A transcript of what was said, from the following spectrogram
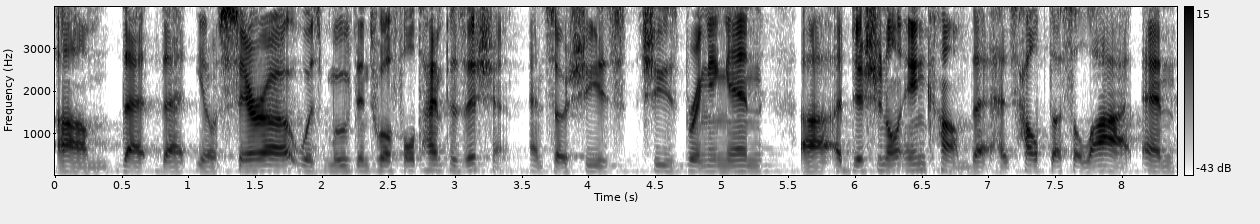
um, that that you know Sarah was moved into a full time position, and so she's she's bringing in uh, additional income that has helped us a lot. And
